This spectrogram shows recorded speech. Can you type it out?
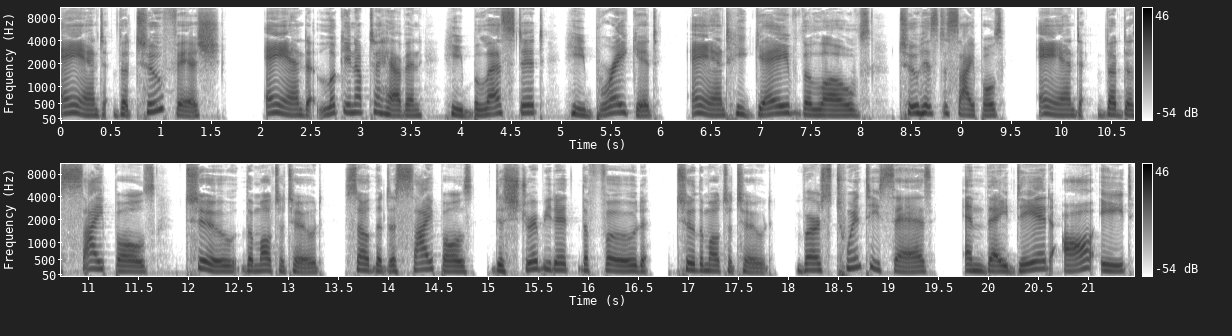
and the two fish, and looking up to heaven, he blessed it, he brake it, and he gave the loaves to his disciples, and the disciples to the multitude. So the disciples distributed the food to the multitude. Verse 20 says, And they did all eat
